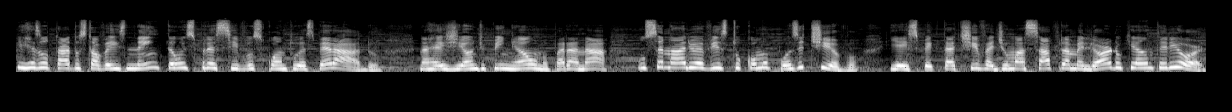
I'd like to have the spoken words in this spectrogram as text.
e resultados talvez nem tão expressivos quanto o esperado. Na região de Pinhão, no Paraná, o cenário é visto como positivo e a expectativa é de uma safra melhor do que a anterior,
